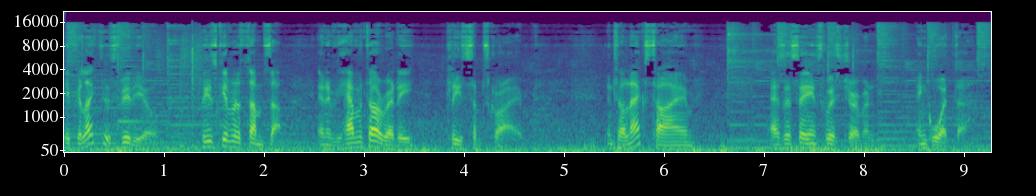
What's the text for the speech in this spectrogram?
If you like this video, please give it a thumbs up. And if you haven't already, please subscribe. Until next time, as I say in Swiss German, Gute.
